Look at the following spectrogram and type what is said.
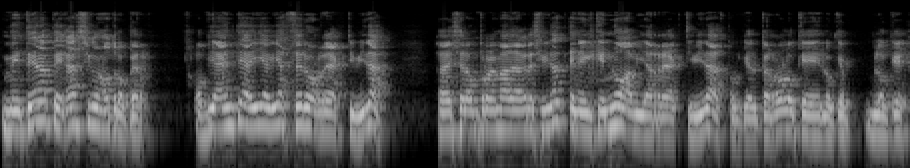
meter a pegarse con otro perro. Obviamente ahí había cero reactividad. Ese Era un problema de agresividad en el que no había reactividad, porque el perro lo que, lo que, lo que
